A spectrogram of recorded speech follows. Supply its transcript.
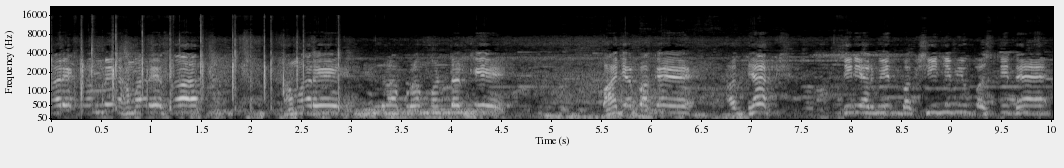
कार्यक्रम में हमारे साथ हमारे इंदिरापुरम मंडल के भाजपा के अध्यक्ष श्री अरविंद बख्शी जी भी उपस्थित हैं,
